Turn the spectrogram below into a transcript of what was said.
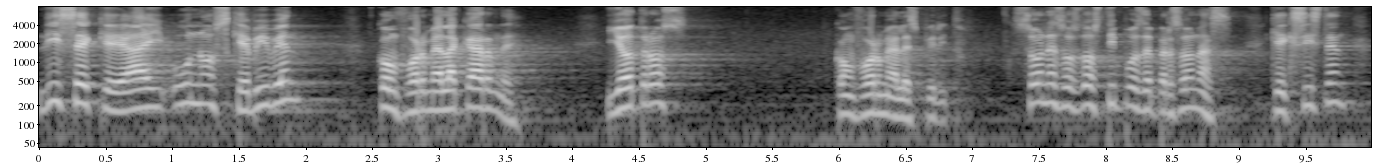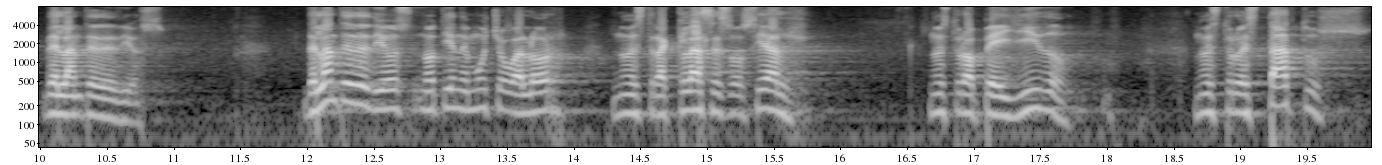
Dice que hay unos que viven conforme a la carne y otros conforme al Espíritu. son esos dos tipos de personas que existen delante de Dios. Delante de Dios no tiene mucho valor nuestra clase social, nuestro apellido, nuestro estatus.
